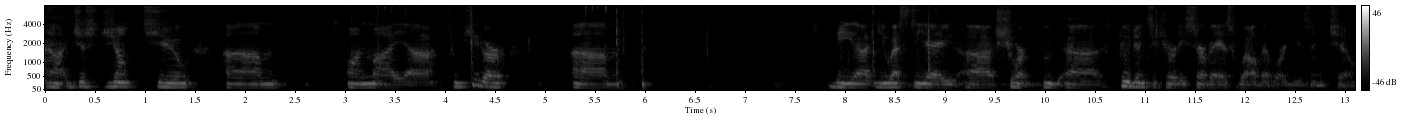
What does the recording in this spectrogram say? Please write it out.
uh, just jump to um, on my uh, computer um, the USDA short food food insecurity survey as well that we're using too.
